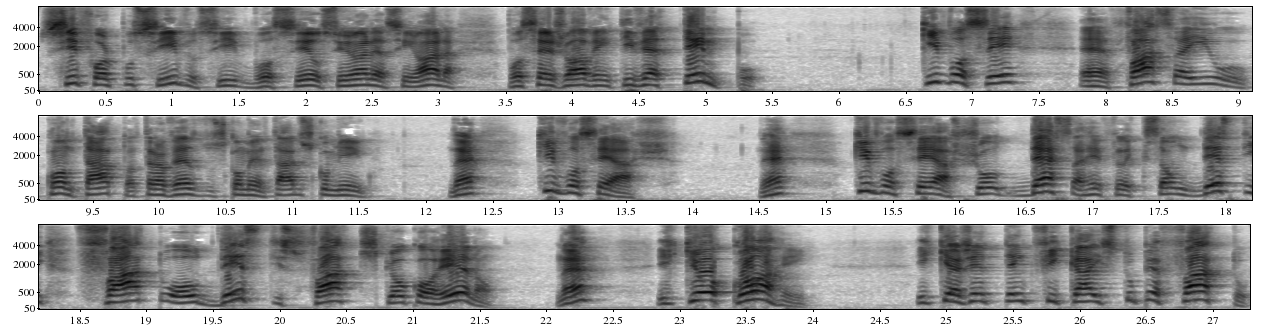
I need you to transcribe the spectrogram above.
se for possível, se você, o senhor e a senhora, você jovem, tiver tempo, que você é, faça aí o contato através dos comentários comigo, né? O que você acha, né? O que você achou dessa reflexão, deste fato ou destes fatos que ocorreram, né? E que ocorrem e que a gente tem que ficar estupefato,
